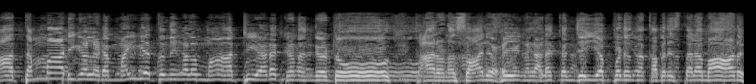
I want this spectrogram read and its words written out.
ആ തെമ്മാടികളുടെ മയ്യത്ത് നിങ്ങൾ മാറ്റി അടക്കണം കേട്ടോ. കാരണം സാലഹ്യങ്ങൾ അടക്കം ചെയ്യപ്പെടുന്ന കബരസ്ഥലമാണ്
